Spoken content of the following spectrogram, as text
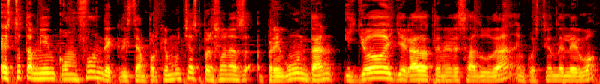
esto también confunde, Cristian, porque muchas personas preguntan, y yo he llegado a tener esa duda en cuestión del ego,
